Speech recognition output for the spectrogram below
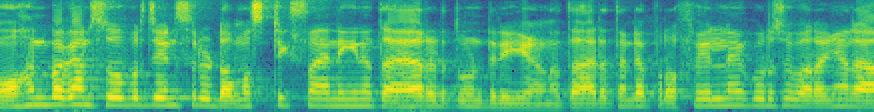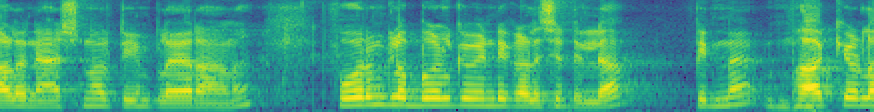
മോഹൻ ബഗാൻ സൂപ്പർ ജെയിൻസ് ഒരു ഡൊമസ്റ്റിക് സൈനിങ്ങിന് തയ്യാറെടുത്തുകൊണ്ടിരിക്കുകയാണ്. താരത്തിന്റെ പ്രൊഫൈലിനെ കുറിച്ച് പറഞ്ഞാൽ ആൾ നാഷണൽ ടീം പ്ലെയർ ആണ് ഫോറിൻ ക്ലബ്ബുകൾക്ക് വേണ്ടി കളിച്ചിട്ടില്ല. പിന്നെ ബാക്കിയുള്ള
